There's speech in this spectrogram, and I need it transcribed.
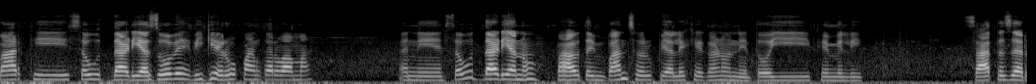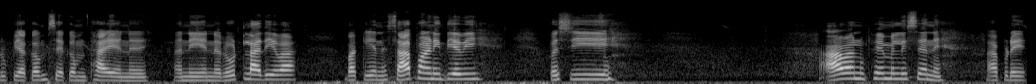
બારથી ચૌદ દાળિયા જોવે વીઘે રોપાણ કરવામાં. અને ચૌદ દાળિયાનો ભાવ તમે પાંચસો રૂપિયા લેખે ગણો ને તો એ ફેમિલી સાત હજાર રૂપિયા કમસે કમ થાય અને અને એને રોટલા દેવા. બાકી એને સા પાણી દેવી. પછી આવવાનું ફેમિલી છે ને, આપણે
